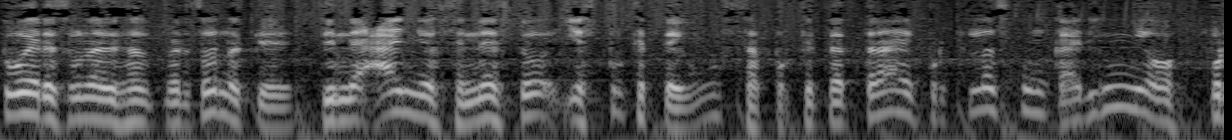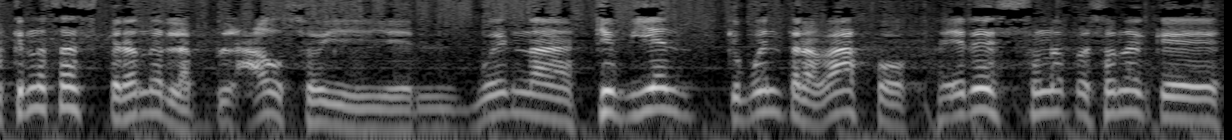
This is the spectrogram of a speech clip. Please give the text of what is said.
tú eres una de esas personas que tiene años en esto y es porque te gusta, porque te atrae, porque lo haces con cariño, porque no estás esperando el aplauso y el buena, qué bien, qué buen trabajo. Eres una persona que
